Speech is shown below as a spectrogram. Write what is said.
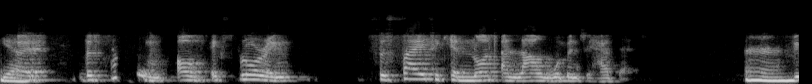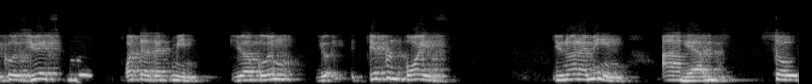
Yeah. But the freedom of exploring, society cannot allow women to have that. Mm. Because you explore what does that mean? You are going, you different boys. You know what I mean? Um, yeah. So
